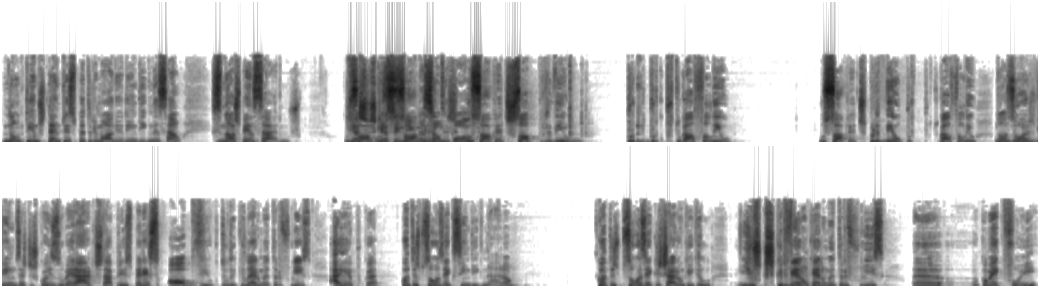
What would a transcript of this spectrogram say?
não temos tanto esse património de indignação. Se nós pensarmos. E achas Só- que essa indignação Sócrates- pode- O Sócrates só perdeu porque, porque Portugal faliu. O Sócrates perdeu porque Portugal faliu. Nós hoje vimos estas coisas, o Berardo está preso, parece óbvio que tudo aquilo era uma trafolhice. À época, quantas pessoas é que se indignaram? Quantas pessoas é que acharam que aquilo. E os que escreveram que era uma trafolhice, ah, como é que foi?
